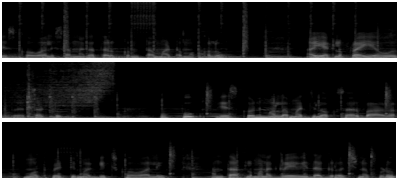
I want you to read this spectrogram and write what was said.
చేసుకోవాలి. సన్నగా తరుక్కున్న టమాటా ముక్కలు. అవి అట్లా ఫ్రై అవుతేటట్టు ఉప్పు వేసుకొని మళ్ళీ మధ్యలో ఒకసారి బాగా మూత పెట్టి మగ్గించుకోవాలి. అంతా అట్లా మన గ్రేవీ దగ్గర వచ్చినప్పుడు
